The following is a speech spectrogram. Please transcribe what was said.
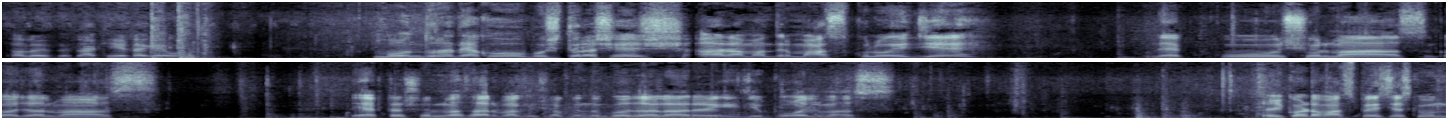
তাহলে রাখি এটাকেও বন্ধুরা দেখো, বসে তোলা শেষ। আর আমাদের মাছগুলো এই যে, দেখো, শোল মাছ, গজাল মাছ। একটা শোল মাছ আর বাকি সব কিন্তু গজাল আর এই যে বল মাছ। এই কটা মাছ পেয়েছিস বন্ধুরা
